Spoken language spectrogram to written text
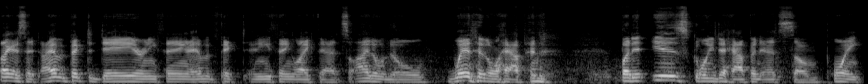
like I said, I haven't picked a day or anything. I haven't picked anything like that. So I don't know when it'll happen. But it is going to happen at some point.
